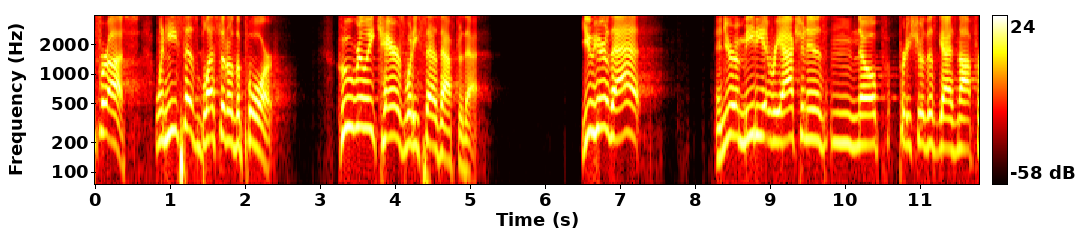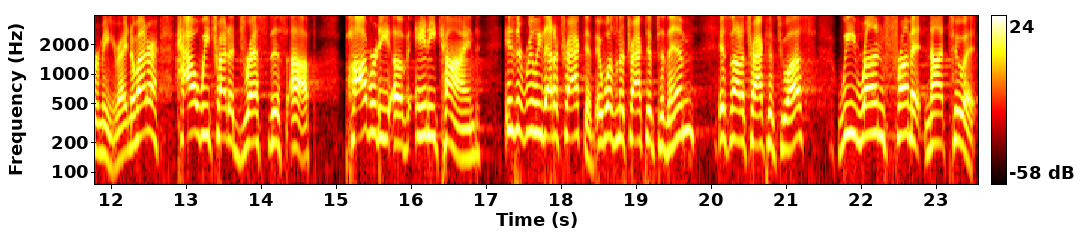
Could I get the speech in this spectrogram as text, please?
for us, when he says, blessed are the poor, who really cares what he says after that? You hear that, and your immediate reaction is, mm, nope, pretty sure this guy's not for me, right? No matter how we try to dress this up, poverty of any kind isn't really that attractive. It wasn't attractive to them, it's not attractive to us. We run from it, not to it.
